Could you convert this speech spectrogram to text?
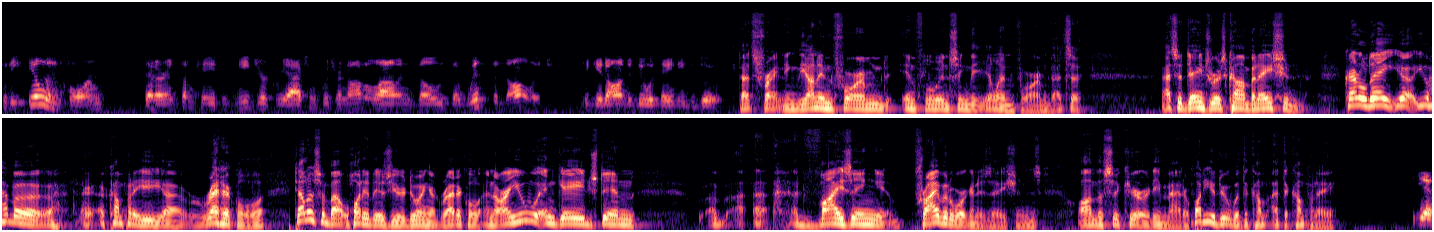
to the ill-informed that are in some cases knee-jerk reactions which are not allowing those that with the knowledge to get on to do what they need to do. That's frightening. The uninformed influencing the ill-informed. That's a that's a dangerous combination. Colonel Day, you, you have a, a company, uh, Reticle. Tell us about what it is you're doing at Reticle, and are you engaged in uh, uh, advising private organizations on the security matter? What do you do with the com- at the company? Yeah,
